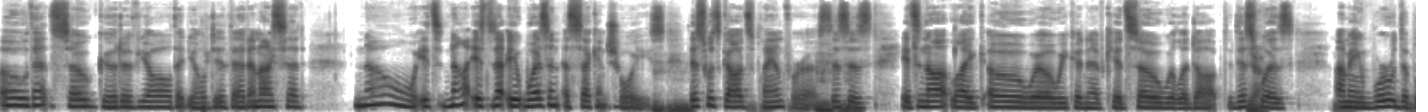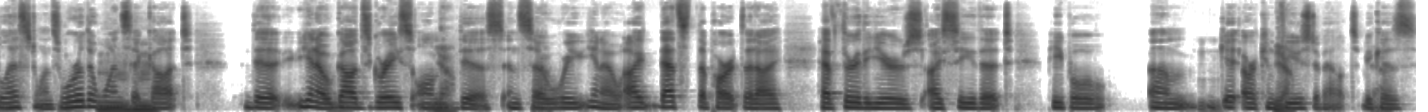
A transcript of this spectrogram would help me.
Oh, that's so good of y'all that y'all did that. And I said, no, it's not. It's not. It wasn't a second choice. Mm-hmm. This was God's plan for us. This mm-hmm. is. It's not like, oh well, we couldn't have kids, so we'll adopt. This Yeah. was. I mm-hmm. mean, we're the mm-hmm. blessed ones. We're the ones that got the you know God's grace on Yeah. this, and so we, you know, I that's the part that I have through the years. I see that people um, get are confused about because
